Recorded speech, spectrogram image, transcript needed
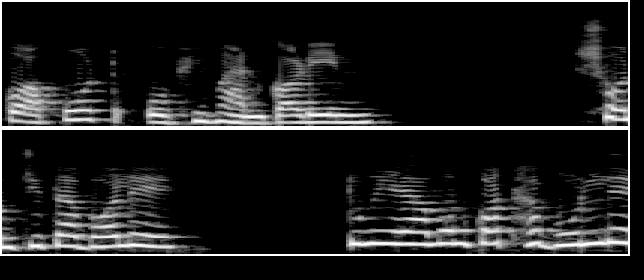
কপট অভিমান করেন। সঞ্চিতা বলে, তুমি এমন কথা বললে,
